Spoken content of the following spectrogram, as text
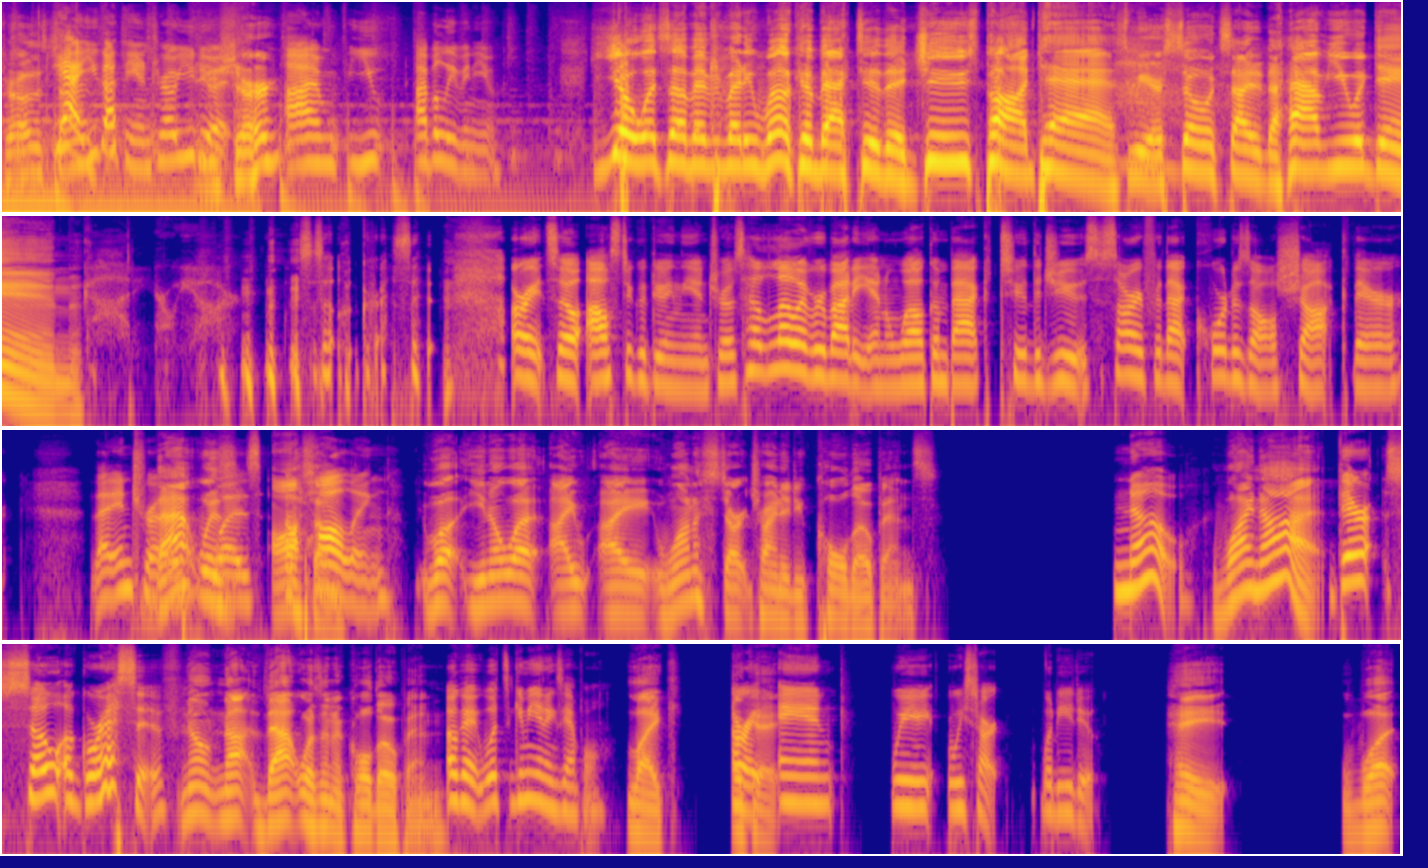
intro this time? Yeah, you got the intro. You do You it. sure? I'm you. I believe in you. Yo, what's up, everybody? Welcome back to the Juice Podcast. We are so excited to have you again. God, here we are. so aggressive. All right, so I'll stick with doing the intros. Hello, everybody, and welcome back to the Juice. Sorry for that cortisol shock there. That intro That was awesome. appalling. Well, you know what? I I want to start trying to do cold opens. No, Why not? they're so aggressive. No, not that wasn't a cold open. Okay, what's give me an example? Like, All right, okay, and we we start. What do you do? hey, what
